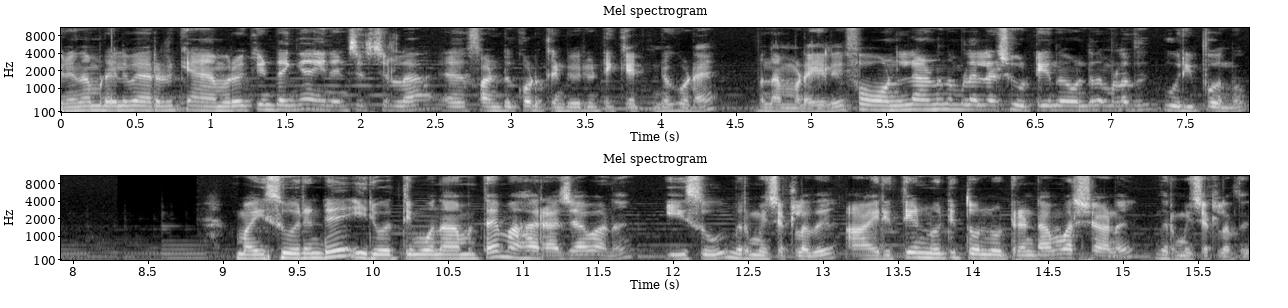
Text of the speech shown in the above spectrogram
പിന്നെ നമ്മുടെ കയ്യിൽ വേറൊരു ക്യാമറ ഒക്കെ ഉണ്ടെങ്കിൽ അതിനനുസരിച്ചുള്ള ഫണ്ട് കൊടുക്കേണ്ടി വരും ടിക്കറ്റിന്റെ കൂടെ. അപ്പം നമ്മുടെ കയ്യിൽ ഫോണിലാണ് നമ്മളെല്ലാം ഷൂട്ട് ചെയ്യുന്നതുകൊണ്ട് നമ്മളത് ഊരിപ്പോന്നു മൈസൂരിന്റെ ഇരുപത്തിമൂന്നാമത്തെ മഹാരാജാവാണ് ഈ സൂ നിർമ്മിച്ചിട്ടുള്ളത്. ആയിരത്തി എണ്ണൂറ്റി തൊണ്ണൂറ്റി രണ്ടാം വർഷമാണ് നിർമ്മിച്ചിട്ടുള്ളത്.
